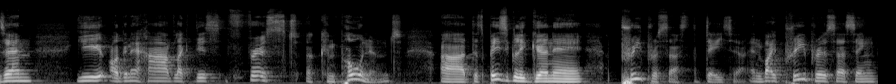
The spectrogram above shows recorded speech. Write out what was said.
then you are going to have like this first uh, component uh, that's basically going to pre-process the data. And by pre-processing,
